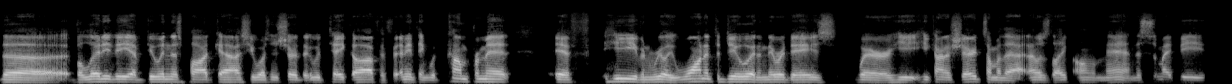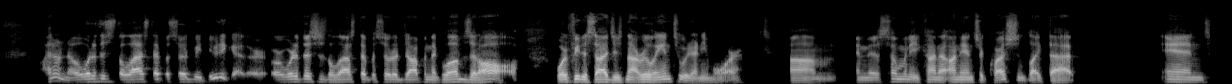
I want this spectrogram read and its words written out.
the validity of doing this podcast. He wasn't sure that it would take off, if anything would come from it, if he even really wanted to do it. And there were days where he he kind of shared some of that. And I was like, oh man, this might be I don't know. What if this is the last episode we do together? Or what if this is the last episode of dropping the gloves at all? What if he decides he's not really into it anymore? Um, and there's so many kind of unanswered questions like that. And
